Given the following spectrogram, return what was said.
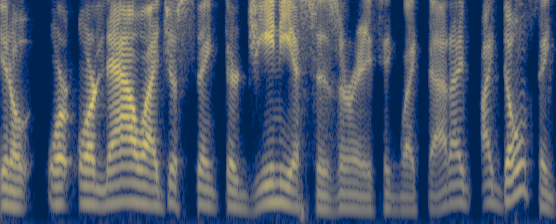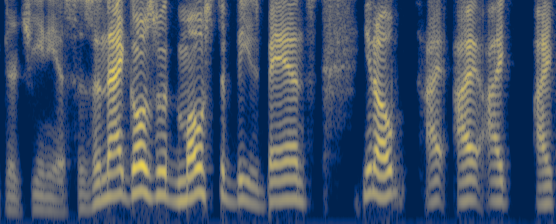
you know or or now i just think they're geniuses or anything like that. I i don't think they're geniuses and that goes with most of these bands. You know i i i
